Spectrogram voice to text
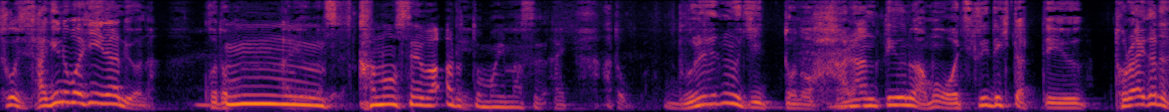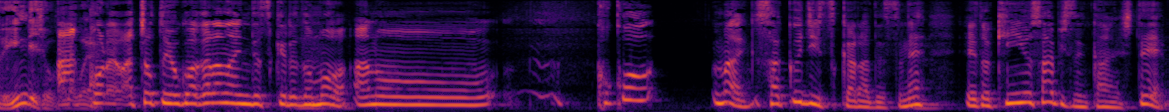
少し先延ばしになるような。こともあります可能性はあると思います。はい。あと、ブレグジットの波乱っていうのはもう落ち着いてきたっていう捉え方でいいんでしょうか、あ、これはちょっとよくわからないんですけれども、うん、あのー、ここまあ、昨日からですね、えっ、と、金融サービスに関して、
